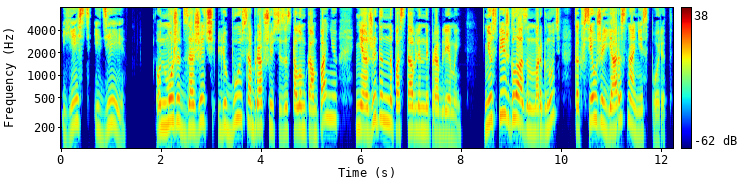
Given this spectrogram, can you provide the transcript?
есть идеи. Он может зажечь любую собравшуюся за столом компанию неожиданно поставленной проблемой. Не успеешь глазом моргнуть, как все уже яростно о ней спорят.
